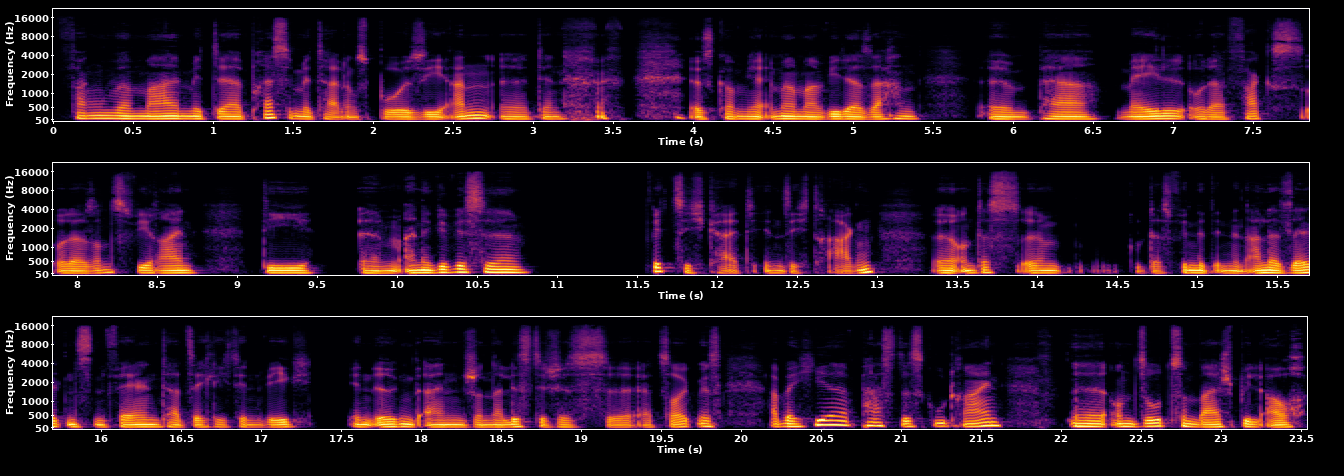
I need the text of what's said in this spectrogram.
fangen wir mal mit der Pressemitteilungspoesie an, äh, denn es kommen ja immer mal wieder Sachen äh, per Mail oder Fax oder sonst wie rein, die ähm, eine gewisse Witzigkeit in sich tragen. Äh, und das, ähm, gut, das findet in den allerseltensten Fällen tatsächlich den Weg in irgendein journalistisches äh, Erzeugnis. Aber hier passt es gut rein. Äh, und so zum Beispiel auch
